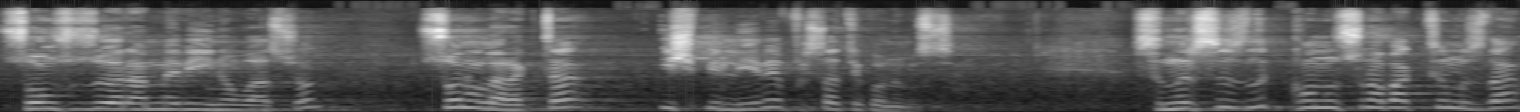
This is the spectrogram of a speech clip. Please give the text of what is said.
sonsuz öğrenme ve inovasyon, son olarak da işbirliği ve fırsat ekonomisi. Sınırsızlık konusuna baktığımızda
